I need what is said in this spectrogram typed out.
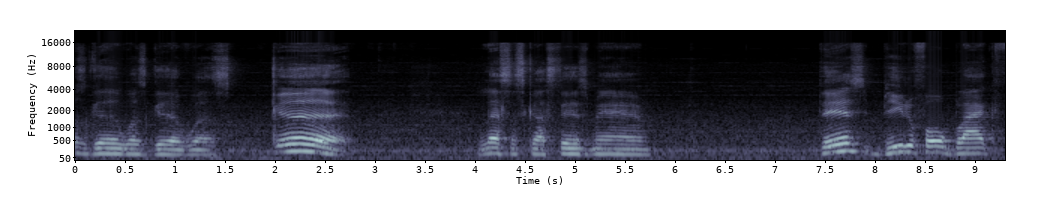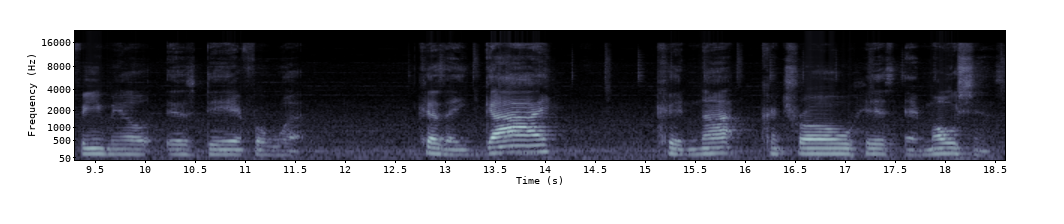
What's good? What's good? What's good? Let's discuss this, man. This beautiful black female is dead for what? Because a guy could not control his emotions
